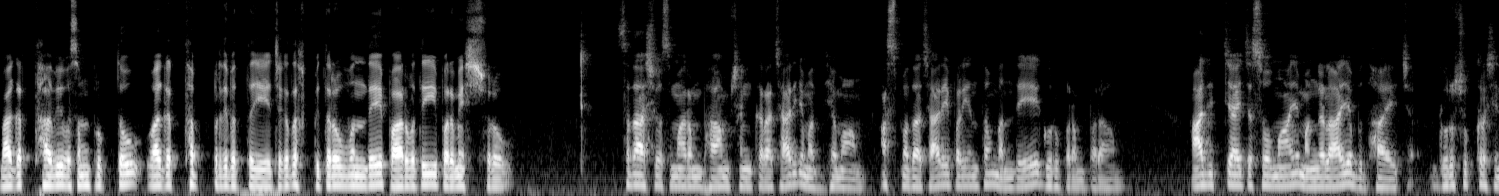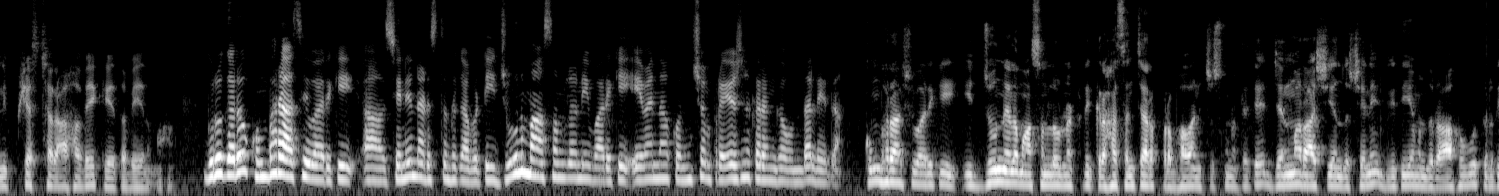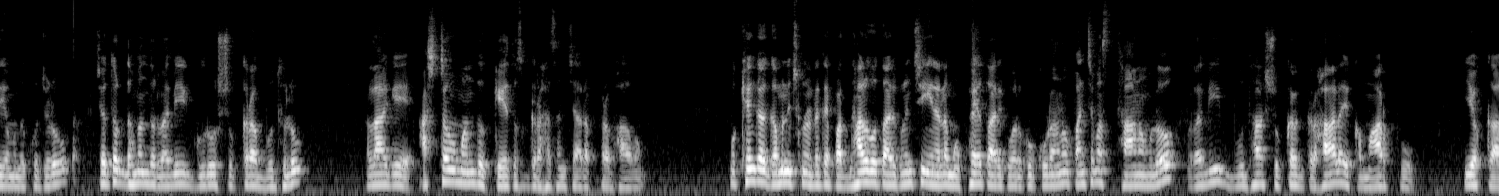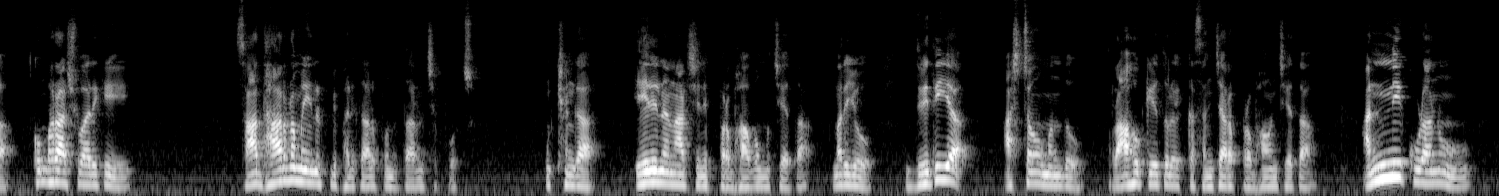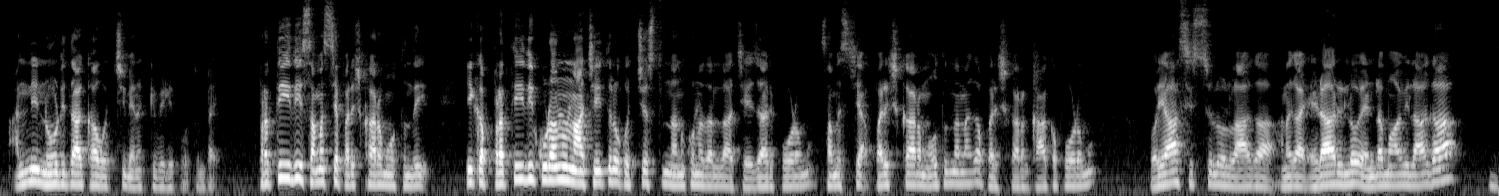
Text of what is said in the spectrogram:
వాగర్థావివ సంపృక్తౌ వాగర్థ ప్రతిపత్తయే జగతః పితరౌ వందే పార్వతీ పరమేశ్వరౌ సదాశివసమారంభాం శంకరాచార్య మధ్యమాం అస్మదాచార్యపర్యంతం వందే గురుపరంపరాం ఆదిత్యాయ చ సోమాయ మంగళాయ బుధాయ చ గురుశుక్రశనిభ్యశ్చ రాహవే కేతవే నమ గురుగారు కుంభరాశి వారికి శని నడుస్తుంది కాబట్టి జూన్ మాసంలోని వారికి ఏమైనా కొంచెం ప్రయోజనకరంగా ఉందా లేదా? కుంభరాశి వారికి ఈ జూన్ నెల మాసంలో ఉన్నటువంటి గ్రహ సంచార ప్రభావాన్ని చూసుకున్నట్లయితే జన్మ రాశి యందు శని ద్వితీయ మందు రాహువు తృతీయ మందు కుజుడు చతుర్థ మందు రవి గురు శుక్ర బుధులు అలాగే అష్టమ మందు కేతు గ్రహ సంచార ప్రభావం. ముఖ్యంగా గమనించుకున్నట్లయితే పద్నాలుగో తారీఖు నుంచి ఈ నెల ముప్పై తారీఖు వరకు కూడాను పంచమ స్థానంలో రవి బుధ శుక్ర గ్రహాల యొక్క మార్పు ఈ యొక్క కుంభరాశి వారికి సాధారణమైనటువంటి ఫలితాలు పొందుతారని చెప్పవచ్చు. ముఖ్యంగా ఏలిన నాటిని ప్రభావము చేత మరియు ద్వితీయ అష్టమ మందు రాహుకేతుల యొక్క సంచార ప్రభావం చేత అన్నీ కూడాను అన్ని నోటిదాకా వచ్చి వెనక్కి వెళ్ళిపోతుంటాయి. ప్రతీదీ సమస్య పరిష్కారం అవుతుంది ఇక ప్రతీది కూడాను నా చేతిలోకి వచ్చేస్తుంది అనుకున్నదల్లా చేజారిపోవడము సమస్య పరిష్కారం అవుతుందనగా పరిష్కారం కాకపోవడము వయాశిస్సులో లాగా అనగా ఎడారిలో ఎండమావిలాగా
